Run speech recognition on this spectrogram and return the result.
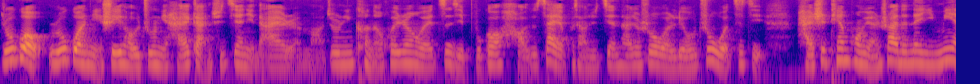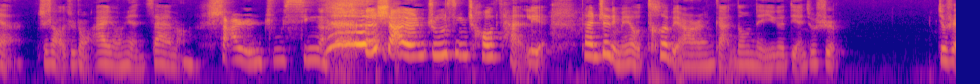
如果如果你是一头猪，你还敢去见你的爱人吗？就是你可能会认为自己不够好，就再也不想去见他，就说我留住我自己还是天蓬元帅的那一面，至少这种爱永远在嘛。杀人诛心啊！杀人诛心超惨烈，但这里面有特别让人感动的一个点，就是就是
